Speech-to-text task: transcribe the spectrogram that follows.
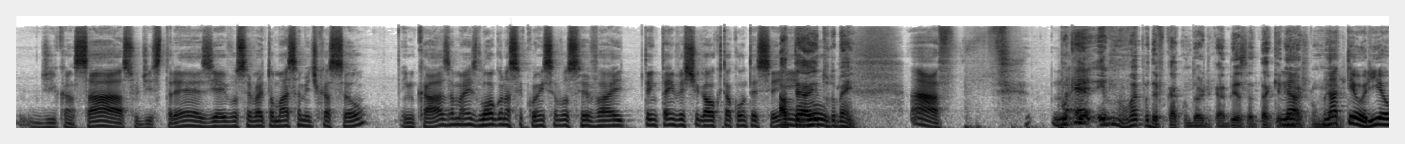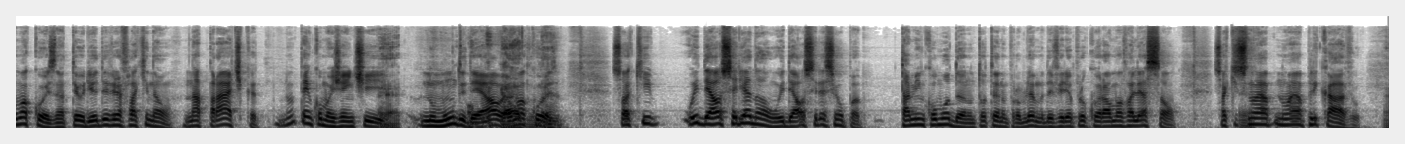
de cansaço, de estresse, e aí você vai tomar essa medicação em casa, mas logo na sequência você vai tentar investigar o que está acontecendo. Até aí tudo bem. Ah, porque é, ele não vai poder ficar com dor de cabeça até que ele na, ache um médico. Na teoria é uma coisa, na teoria eu deveria falar que não. Na prática, não tem como a gente. É, no mundo ideal é uma coisa. Né? Só que o ideal seria não. O ideal seria assim, opa, tá me incomodando, estou tendo problema, deveria procurar uma avaliação. Só que isso é. Não, é, não é aplicável. É.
